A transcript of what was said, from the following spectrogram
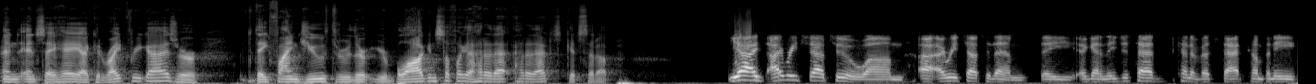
and and say, hey, I could write for you guys, or did they find you through their your blog and stuff like that? How did that how did that get set up? Yeah, I, I reached out too. Um, I reached out to them. They again, they just had kind of a stat company.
